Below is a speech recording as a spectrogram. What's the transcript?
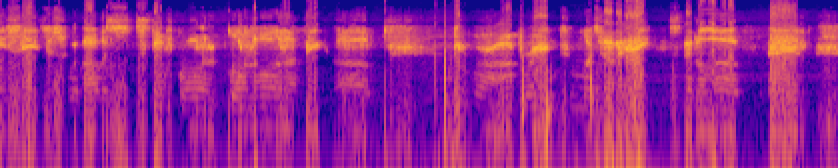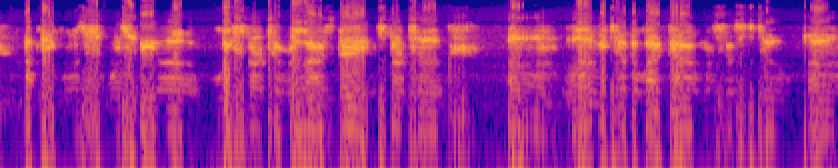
you see just with all this stuff going going on, I think um, people are operating too much out of hate instead of love, and I think once once we uh we start to realize that and start to um, love each other like God wants us to. Um,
